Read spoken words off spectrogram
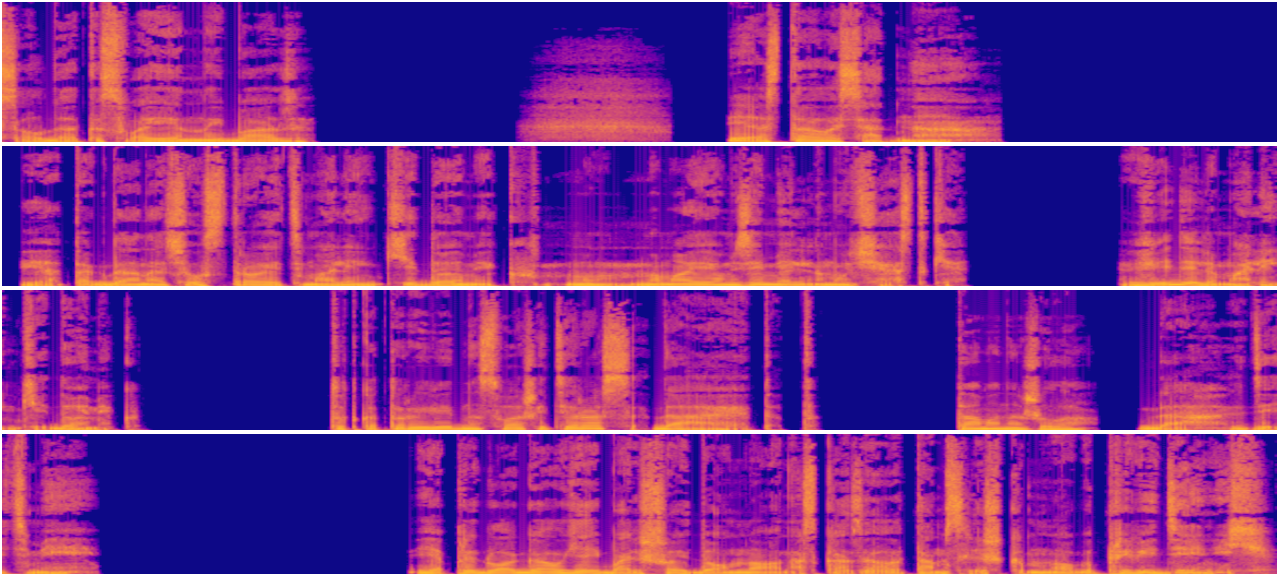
солдата с военной базы. И осталась одна. Я тогда начал строить маленький домик, ну, на моем земельном участке. Видели маленький домик? Тот, который видно с вашей террасы? Да, этот. Там она жила? Да, с детьми. Я предлагал ей большой дом, но она сказала, там слишком много привидений.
